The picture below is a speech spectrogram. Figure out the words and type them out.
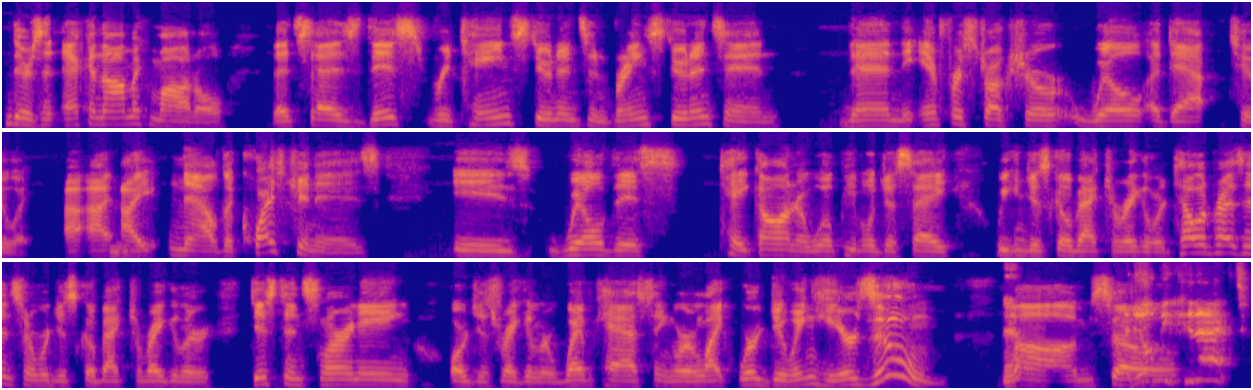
there's an economic model that says this retains students and brings students in, then the infrastructure will adapt to it. I, I, I now the question is, is will this take on, or will people just say we can just go back to regular telepresence, or we'll just go back to regular distance learning, or just regular webcasting, or like we're doing here, Zoom. Yep. Um, so Adobe Connect.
